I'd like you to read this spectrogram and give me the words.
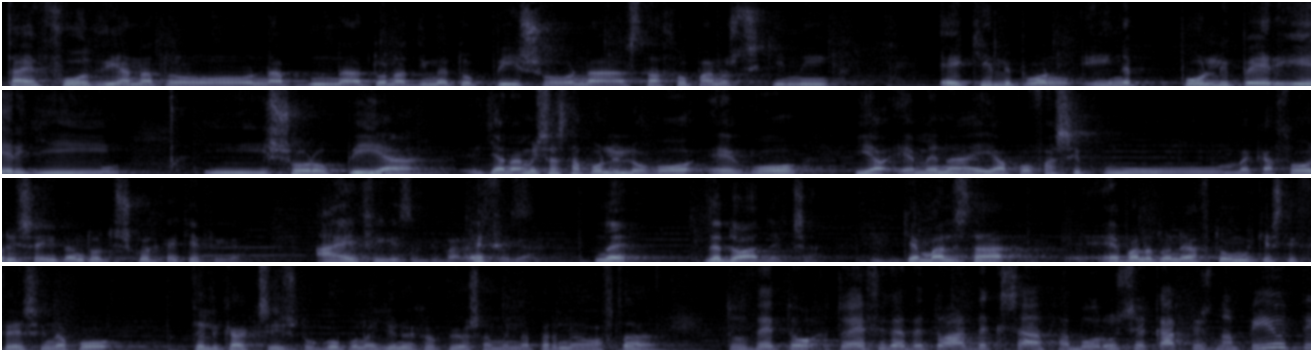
τα εφόδια να, το, να, να τον αντιμετωπίσω, να σταθώ πάνω στη σκηνή. Εκεί λοιπόν είναι πολύ περίεργη η ισορροπία. Για να μην σας τα πολυλογώ, εγώ, η, εμένα η απόφαση που με καθόρισε ήταν το ότι σηκώθηκα και έφυγα. Α, έφυγες από την παράσταση. Έφυγα. Ναι, δεν το άντεξα. Και μάλιστα έβαλα τον εαυτό μου και στη θέση να πω τελικά αξίζει τον κόπο να γίνω ηθοποιό αν να περνάω αυτά. Το, δεν το, το έφυγα, δεν το άντεξα. Θα μπορούσε κάποιος να πει ότι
